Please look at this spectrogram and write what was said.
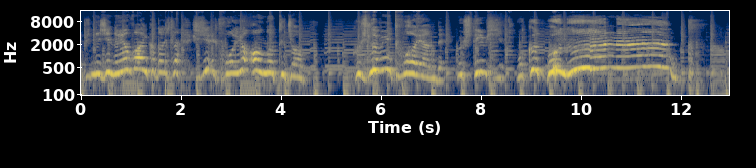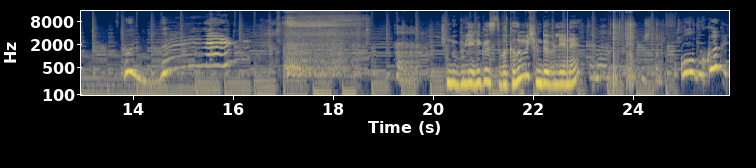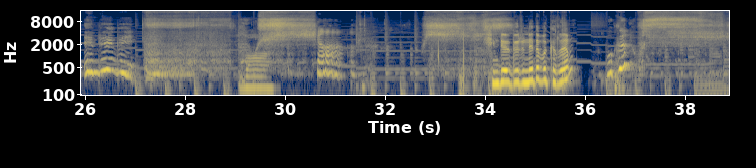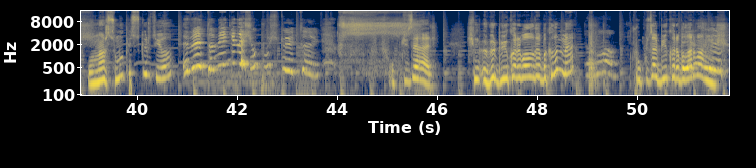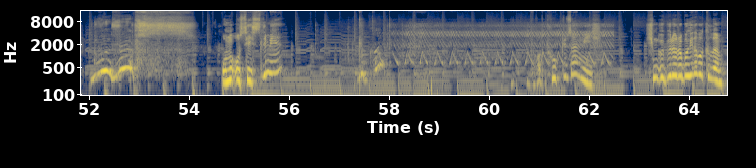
Hepinize merhaba arkadaşlar. Size itfaiye anlatacağım. Hızlı bir itfaiye hem de. Göstereyim size. Bakın. Bunun. Bunun. Şimdi öbürlerine göster bakalım mı şimdi öbürlerine? Tamam. İşte. O bakın en büyük bir. Şimdi öbürüne de bakalım. bakın. Onlar su mu püskürtüyor? Evet tabii ki de şu püskürtür. Çok güzel. Şimdi öbür büyük arabalara bakalım mı? Tamam. Çok güzel büyük arabalar varmış. Onu o sesli mi? Bakın. Bak çok güzelmiş. Şimdi öbür arabaya da bakalım.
